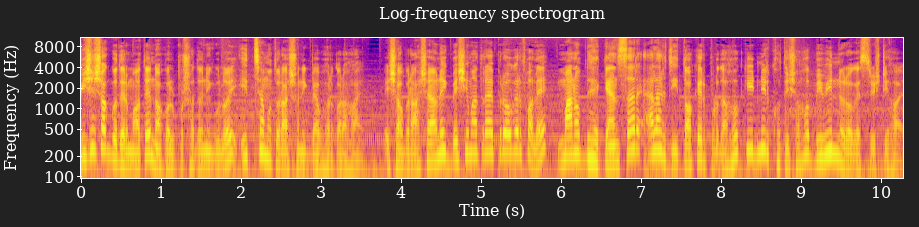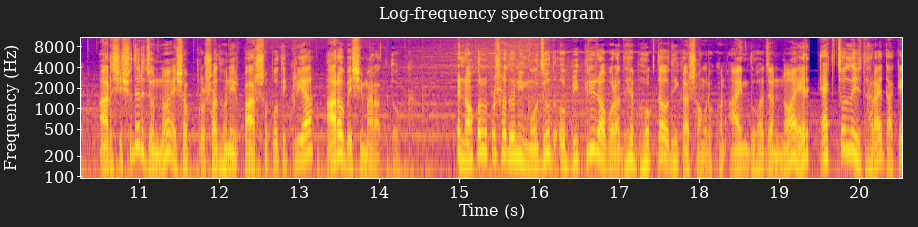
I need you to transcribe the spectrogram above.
বিশেষজ্ঞদের মতে নকল প্রসাধনীগুলোয় ইচ্ছামতো রাসায়নিক ব্যবহার করা হয়। এসব রাসায়নিক বেশি মাত্রায় প্রয়োগের ফলে মানবদেহে ক্যান্সার, অ্যালার্জি, ত্বকের প্রদাহ, কিডনির ক্ষতিসহ বিভিন্ন রোগের সৃষ্টি হয়। আর শিশুদের জন্য এসব প্রসাধনীর পার্শ্ব প্রতিক্রিয়া আরও বেশি মারাত্মক। নকল প্রসাধনী মজুদ ও বিক্রির অপরাধে ভোক্তা অধিকার সংরক্ষণ আইন দু এর একচল্লিশ ধারায় তাকে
